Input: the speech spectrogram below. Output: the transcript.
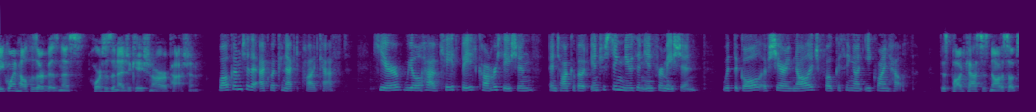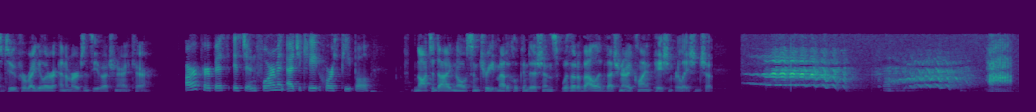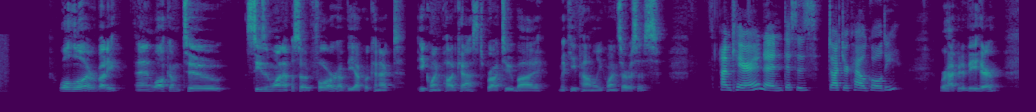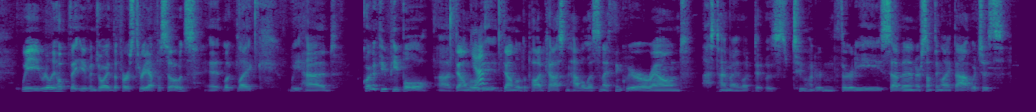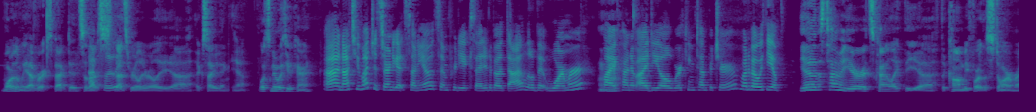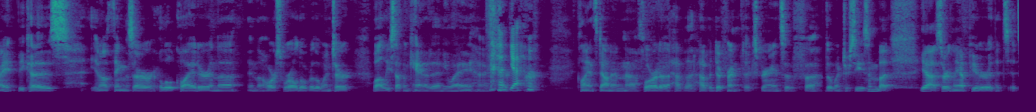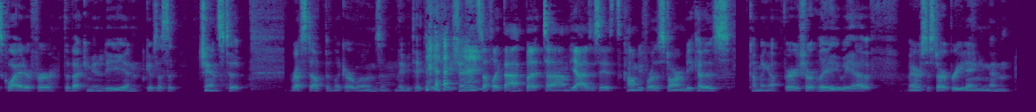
Equine health is our business, horses and education are our passion. Welcome to the EquiConnect podcast. Here, we will have case based conversations and talk about interesting news and information with the goal of sharing knowledge focusing on equine health. This podcast is not a substitute for regular and emergency veterinary care. Our purpose is to inform and educate horse people, not to diagnose and treat medical conditions without a valid veterinary client patient relationship. Well, hello, everybody, and welcome to season one, episode four of the EquiConnect Equine Podcast, brought to you by McKee Pownall Equine Services. I'm Karen, and this is Dr. Kyle Goldie. We're happy to be here. We really hope that you've enjoyed the first three episodes. It looked like we had quite a few people uh, download yeah. the download the podcast and have a listen. I think we were around last time I looked, it was 237 or something like that, which is more than we ever expected. So that's Absolutely. that's really really uh, exciting. Yeah. What's new with you, Karen? Uh, not too much. It's starting to get sunny out, so I'm pretty excited about that. A little bit warmer, mm-hmm. my kind of ideal working temperature. What about with you? Yeah, this time of year it's kind of like the uh, the calm before the storm, right? Because you know things are a little quieter in the in the horse world over the winter. Well, at least up in Canada, anyway. Our, yeah. Our, clients down in uh, Florida have a have a different experience of uh, the winter season. But yeah, certainly up here it's it's quieter for the vet community and gives us a chance to rest up and lick our wounds and maybe take a vacation and stuff like that. But um, yeah, as I say, it's calm before the storm because coming up very shortly we have mares to start breeding and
